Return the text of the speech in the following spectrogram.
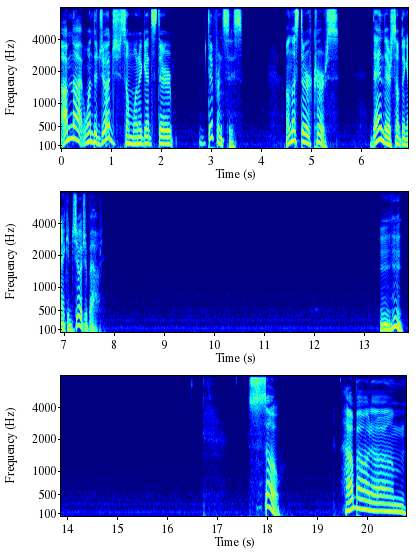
I'm not one to judge someone against their differences. Unless they're a curse. Then there's something I could judge about. Mm hmm. So, how about, um,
